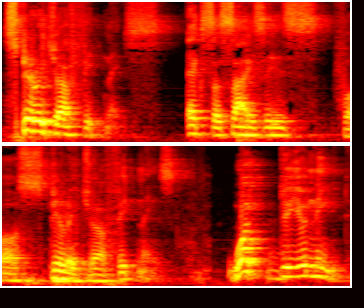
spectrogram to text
Spiritual fitness. Exercises for spiritual fitness. What do you need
